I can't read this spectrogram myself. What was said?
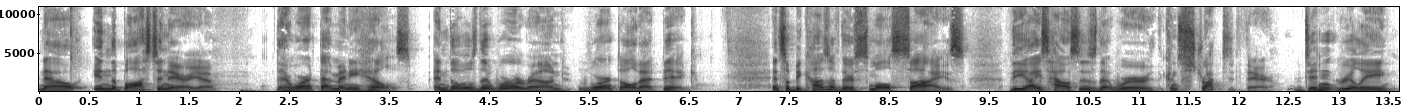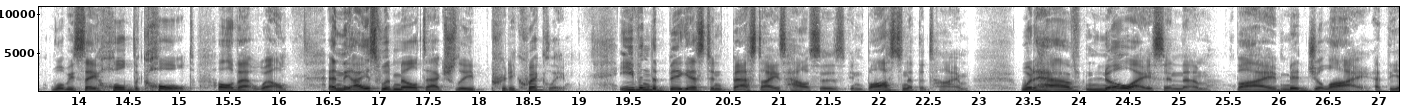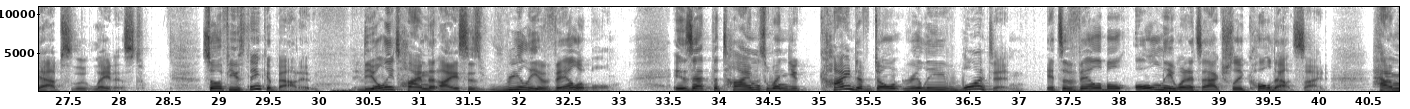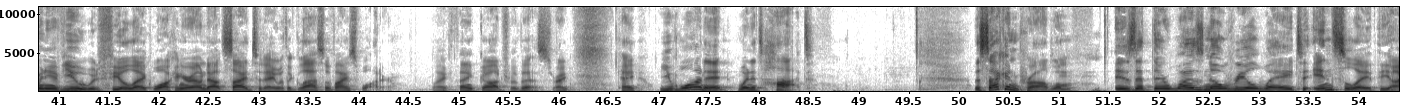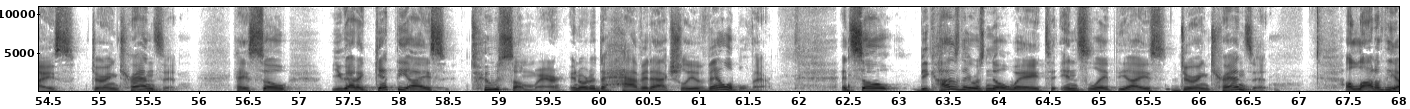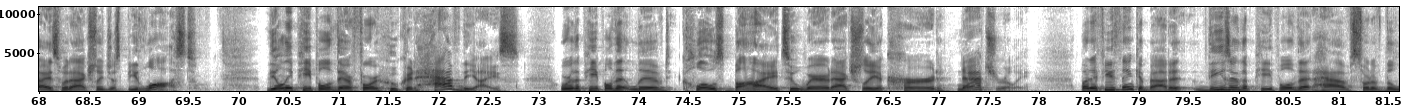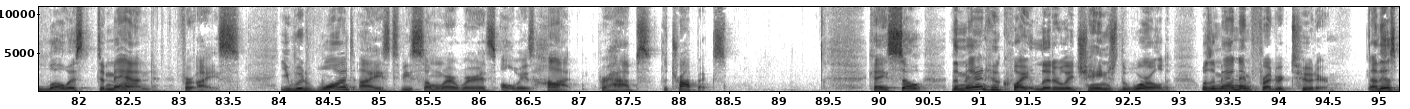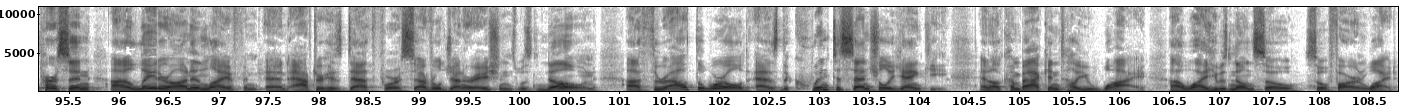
Now, in the Boston area, there weren't that many hills, and those that were around weren't all that big. And so because of their small size, the ice houses that were constructed there didn't really, what we say, hold the cold all that well, and the ice would melt actually pretty quickly. Even the biggest and best ice houses in Boston at the time would have no ice in them by mid July at the absolute latest. So if you think about it, the only time that ice is really available is at the times when you kind of don't really want it. It's available only when it's actually cold outside. How many of you would feel like walking around outside today with a glass of ice water? Like, thank God for this, right? Okay? You want it when it's hot. The second problem is that there was no real way to insulate the ice during transit. Okay, so you got to get the ice to somewhere in order to have it actually available there. And so, because there was no way to insulate the ice during transit, a lot of the ice would actually just be lost. The only people, therefore, who could have the ice were the people that lived close by to where it actually occurred naturally. But if you think about it, these are the people that have sort of the lowest demand for ice. You would want ice to be somewhere where it's always hot, perhaps the tropics. Okay, so the man who quite literally changed the world was a man named Frederick Tudor. Now, this person, uh, later on in life and, and after his death for several generations, was known uh, throughout the world as the quintessential Yankee. And I'll come back and tell you why, uh, why he was known so, so far and wide.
